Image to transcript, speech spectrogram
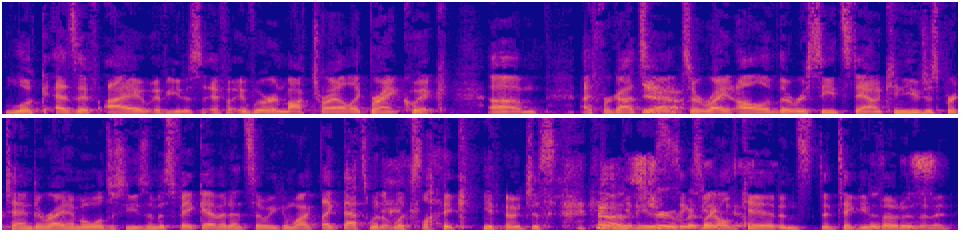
look as if I if you just if if we were in mock trial, like Brian, quick, um, I forgot to yeah. to write all of the receipts down. Can you just pretend to write them and we'll just use them as fake evidence so we can walk? Like that's what it looks like, you know, just no, getting true, a six year old like, kid and, and taking the, photos the, of it.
